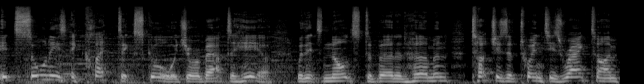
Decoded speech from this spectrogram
It's Sawhney's eclectic score which you're about to hear, with its nods to Bernard Herrmann, touches of 20s ragtime,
